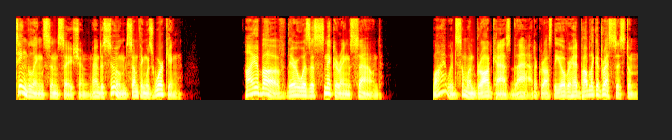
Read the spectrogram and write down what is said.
tingling sensation and assumed something was working. High above, there was a snickering sound. Why would someone broadcast that across the overhead public address system?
